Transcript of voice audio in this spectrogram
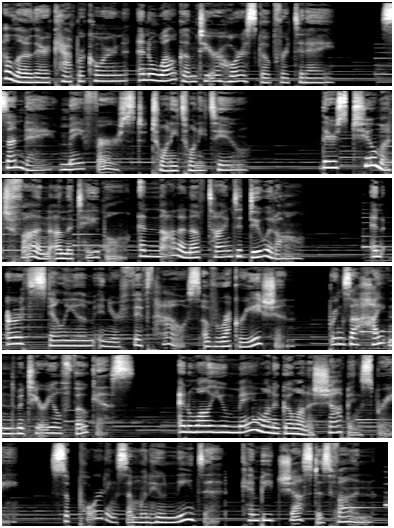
Hello there, Capricorn, and welcome to your horoscope for today, Sunday, May 1st, 2022. There's too much fun on the table and not enough time to do it all. An Earth stellium in your fifth house of recreation brings a heightened material focus. And while you may want to go on a shopping spree, supporting someone who needs it can be just as fun.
